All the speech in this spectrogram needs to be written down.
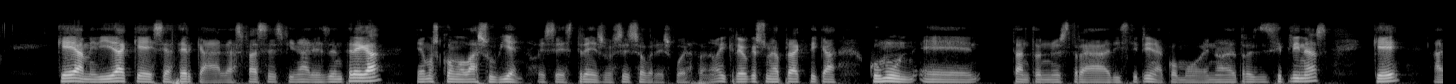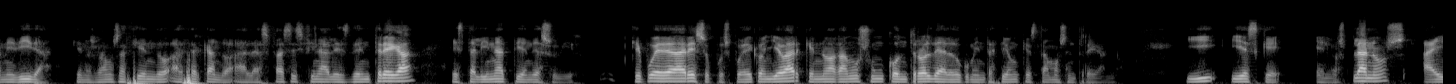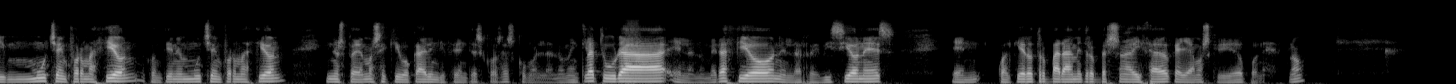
que a medida que se acerca a las fases finales de entrega, vemos cómo va subiendo ese estrés o ese sobreesfuerzo. Y creo que es una práctica común tanto en nuestra disciplina como en otras disciplinas que a medida que nos vamos haciendo, acercando a las fases finales de entrega, esta línea tiende a subir. ¿Qué puede dar eso? Pues puede conllevar que no hagamos un control de la documentación que estamos entregando. Y, y es que en los planos hay mucha información, contienen mucha información y nos podemos equivocar en diferentes cosas como en la nomenclatura, en la numeración, en las revisiones, en cualquier otro parámetro personalizado que hayamos querido poner. ¿no?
